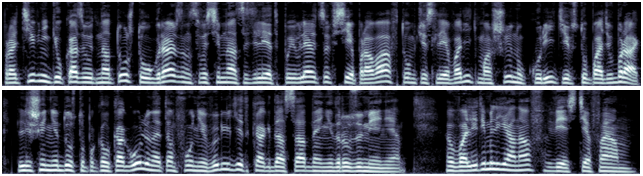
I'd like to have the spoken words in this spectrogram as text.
Противники указывают на то, что у граждан с 18 лет появляются все права, в том числе водить машину, курить и вступать в брак. Лишение доступа к алкоголю на этом фоне выглядит как досадное недоразумение. Валерий Мильянов, Вести ФМ.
